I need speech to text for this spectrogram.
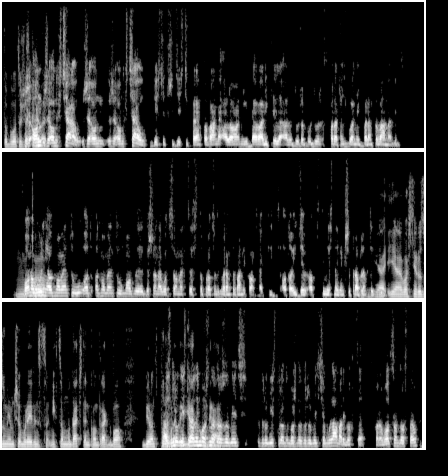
To było coś Że on, Kyler. że on chciał, że on, że on chciał 230 gwarantowane, ale oni dawali tyle, ale dużo, bo dużo, spora część była niegwarantowana, więc Bo on To- ogólnie od momentu, od, od momentu umowy Deshona Watsona chce 100% gwarantowany kontrakt i o to idzie, o, z tym jest największy problem w tej Ja, ja właśnie rozumiem, czemu Ravens chcą, nie chcą mu dać ten kontrakt, bo biorąc pod A z uwagę, drugiej strony on można gra, zrozumieć, z drugiej strony można zrozumieć, czemu Lamar go chce. Skoro Watson dostał po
